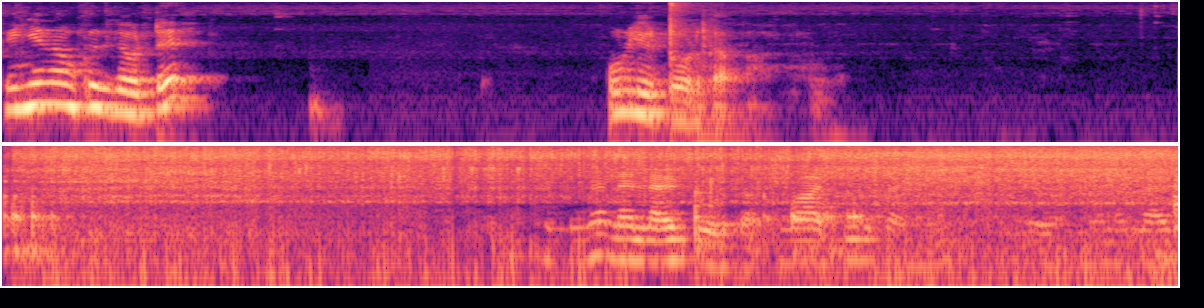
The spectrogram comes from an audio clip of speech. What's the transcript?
പിന്നെ നമുക്കിതിലോട്ട് ഉള്ളി ഇട്ട് കൊടുക്കാം. പിന്നെ നല്ല ഇട്ട് കൊടുക്കാം. മാറ്റി കൊടുക്കാം നല്ല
